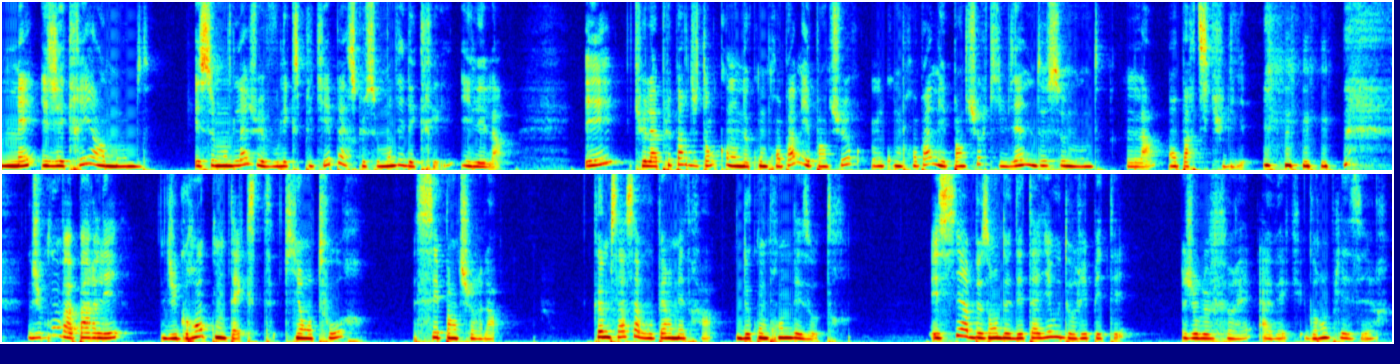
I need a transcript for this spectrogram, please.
Mais j'ai créé un monde. Et ce monde-là, je vais vous l'expliquer parce que ce monde, il est créé, il est là. Et que la plupart du temps, quand on ne comprend pas mes peintures, on ne comprend pas mes peintures qui viennent de ce monde-là en particulier. Du coup, on va parler du grand contexte qui entoure ces peintures-là. Comme ça, ça vous permettra de comprendre les autres. Et s'il y a besoin de détailler ou de répéter, je le ferai avec grand plaisir.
